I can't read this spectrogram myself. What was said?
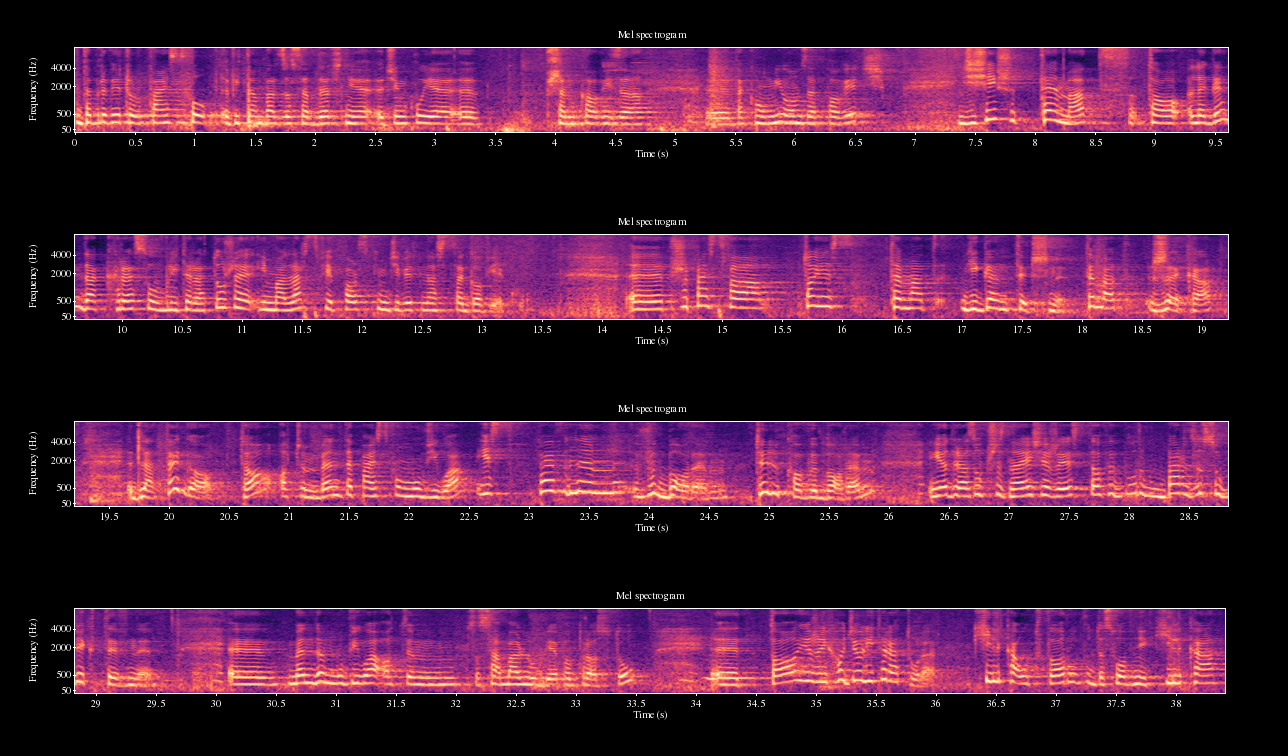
Dobry wieczór Państwu. Witam bardzo serdecznie. Dziękuję e, Przemkowi za e, taką miłą zapowiedź. Dzisiejszy temat to legenda kresów w literaturze i malarstwie polskim XIX wieku. E, proszę Państwa, to jest temat gigantyczny, temat rzeka. Dlatego to, o czym będę Państwu mówiła, jest pewnym wyborem, tylko wyborem. I od razu przyznaję się, że jest to wybór bardzo subiektywny. E, będę mówiła o tym, co sama lubię po prostu. E, to jeżeli chodzi o literaturę. Kilka utworów, dosłownie kilka.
